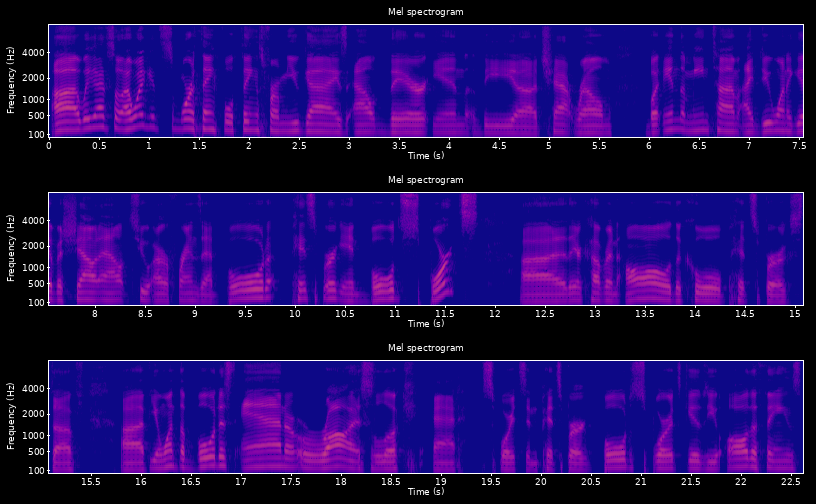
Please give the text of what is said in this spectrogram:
uh, we got so I want to get some more thankful things from you guys out there in the uh, chat realm. But in the meantime, I do want to give a shout out to our friends at Bold Pittsburgh and Bold Sports. Uh, they're covering all the cool Pittsburgh stuff. Uh, if you want the boldest and rawest look at sports in Pittsburgh, Bold Sports gives you all the things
